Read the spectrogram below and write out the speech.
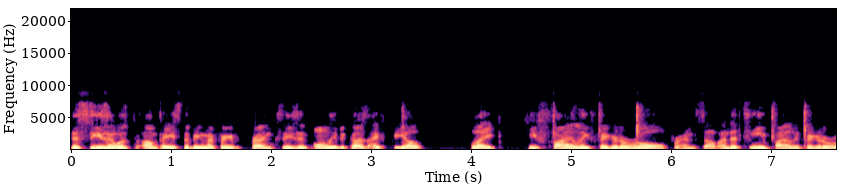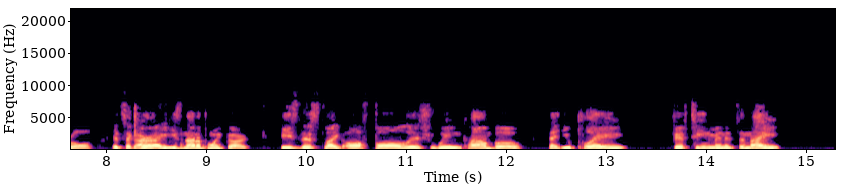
this season was on pace to being my favorite Frank season only because I feel like he finally figured a role for himself and the team finally figured a role. It's like, all right, he's not a point guard. He's this like off ball-ish wing combo that you play 15 minutes a night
